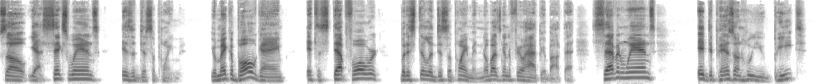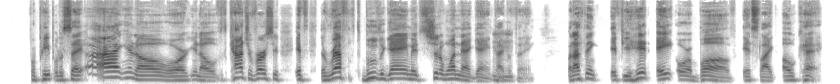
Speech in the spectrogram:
So, yeah, six wins is a disappointment. You'll make a bowl game, it's a step forward, but it's still a disappointment. Nobody's going to feel happy about that. Seven wins, it depends on who you beat for people to say, all right, you know, or, you know, controversy. If the ref blew the game, it should have won that game type mm-hmm. of thing. But I think if you hit eight or above, it's like, okay,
